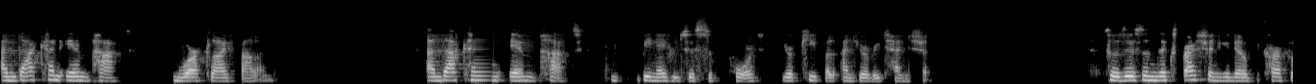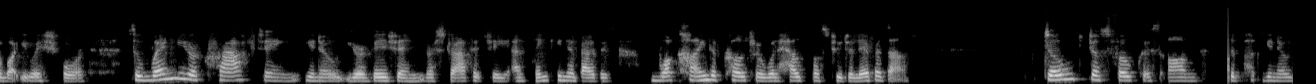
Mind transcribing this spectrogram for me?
And that can impact work life balance. And that can impact being able to support your people and your retention. So there's an expression, you know, be careful what you wish for. So when you're crafting, you know, your vision, your strategy, and thinking about this, what kind of culture will help us to deliver that? Don't just focus on the, you know,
